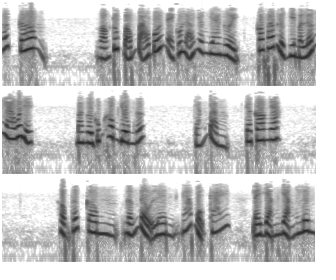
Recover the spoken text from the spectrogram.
Thất Công! Ngọn trúc bổng bảo bối này của lão nhân gia người, có pháp lực gì mà lớn lao quá vậy? mà người cũng không dùng nữa chẳng bằng cho con nha. Hồng Thất Công ngẩng đầu lên ngáp một cái, lại dặn dặn lưng,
